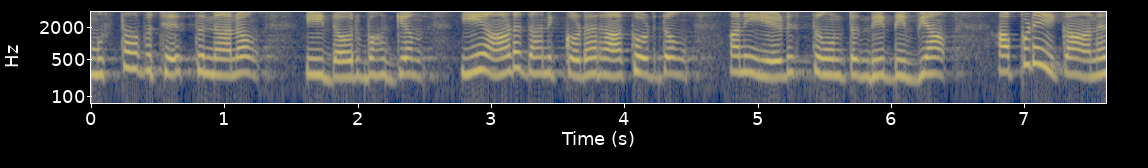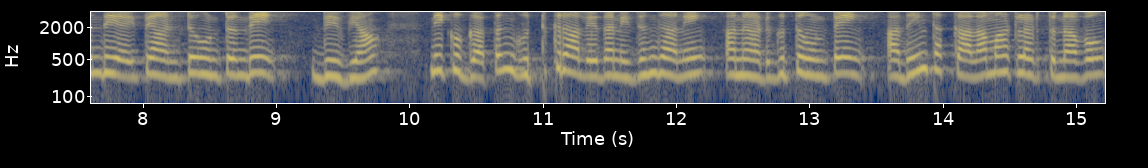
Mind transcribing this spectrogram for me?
ముస్తాబు చేస్తున్నాను. ఈ దౌర్భాగ్యం ఈ ఆడదానికి కూడా రాకూడదు అని ఏడుస్తూ ఉంటుంది దివ్య. అప్పుడే ఇక ఆనంది అయితే అంటూ ఉంటుంది దివ్య నీకు గతం గుర్తుకు రాలేదా నిజంగానే? అని అడుగుతూ ఉంటే అదేంటక్క అలా మాట్లాడుతున్నావు?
